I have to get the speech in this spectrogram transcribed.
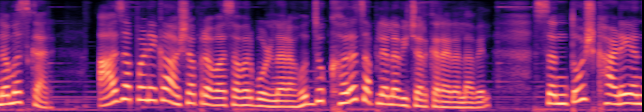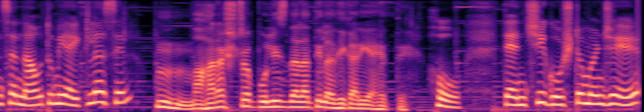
नमस्कार. आज आपण एका अशा प्रवासावर बोलणार आहोत जो खरंच आपल्याला विचार करायला लावेल. संतोष खाडे यांचं नाव तुम्ही ऐकलं असेल? महाराष्ट्र पोलीस दलातील अधिकारी आहेत ते. हो. त्यांची गोष्ट म्हणजे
